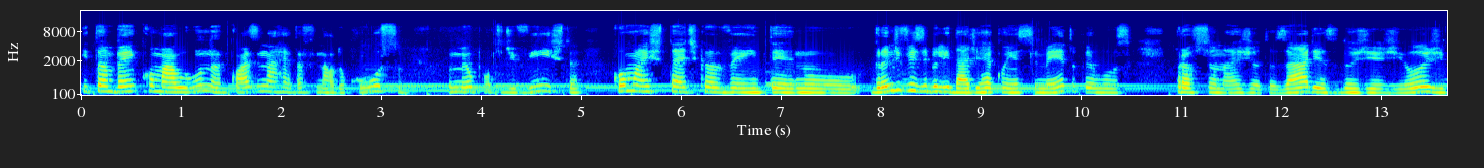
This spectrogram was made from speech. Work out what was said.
E também, como aluna, quase na reta final do curso, no meu ponto de vista, como a estética vem tendo grande visibilidade e reconhecimento pelos profissionais de outras áreas nos dias de hoje,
